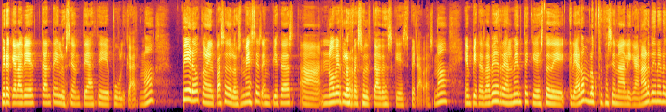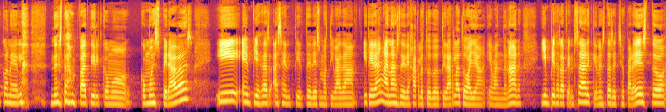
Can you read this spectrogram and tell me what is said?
pero que a la vez tanta ilusión te hace publicar, ¿no? Pero con el paso de los meses empiezas a no ver los resultados que esperabas, ¿no? Empiezas a ver realmente que esto de crear un blog profesional y ganar dinero con él no es tan fácil como, como esperabas y empiezas a sentirte desmotivada y te dan ganas de dejarlo todo, tirar la toalla y abandonar y empiezas a pensar que no estás hecho para esto,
